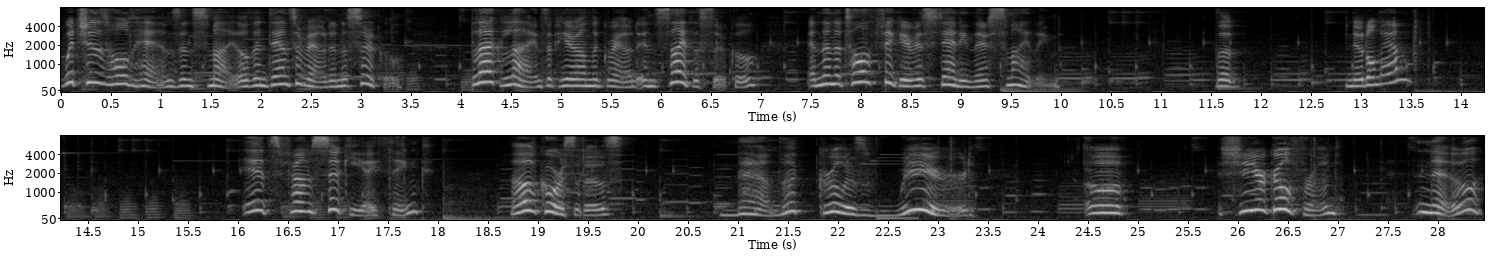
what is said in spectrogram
Witches hold hands and smile, then dance around in a circle. Black lines appear on the ground inside the circle, and then a tall figure is standing there smiling. The Noodle Man? It's from Suki, I think. Of course it is. Man, that girl is weird. Uh, is she your girlfriend? No.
